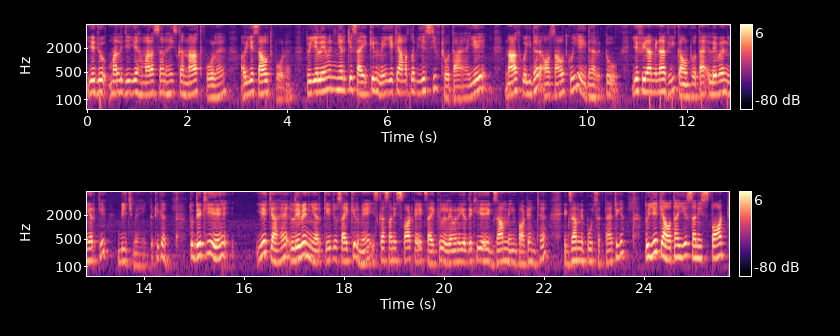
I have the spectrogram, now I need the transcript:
ये जो, मान लीजिए ये हमारा सन है, इसका नॉर्थ पोल है और ये साउथ पोल है तो ये एलेवन ईयर के साइकिल में ये क्या मतलब ये शिफ्ट होता है, ये नॉर्थ को इधर और साउथ को ये इधर तो ये फिनामिना भी काउंट होता है एलेवन ईयर के बीच में ही तो ठीक है? तो देखिए ये क्या है? एलेवन ईयर के जो साइकिल में इसका सन स्पॉट का एक साइकिल एलेवन ईयर देखिए एग्ज़ाम में इंपॉर्टेंट है। एग्ज़ाम में पूछ सकता है, ठीक है? तो ये क्या होता है? ये सन स्पॉट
